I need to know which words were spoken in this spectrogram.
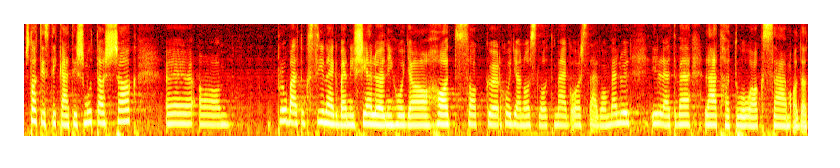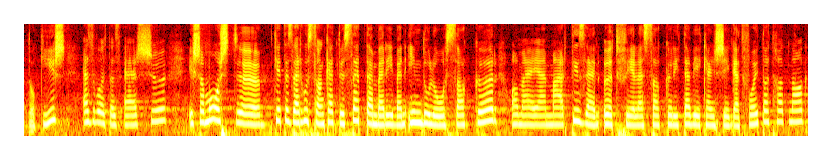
statisztikát is mutassak, ö, a próbáltuk színekben is jelölni, hogy a hat szakkör hogyan oszlott meg országon belül, illetve láthatóak számadatok is. Ez volt az első, és a most 2022. szeptemberében induló szakkör, amelyen már 15 féle szakköri tevékenységet folytathatnak,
